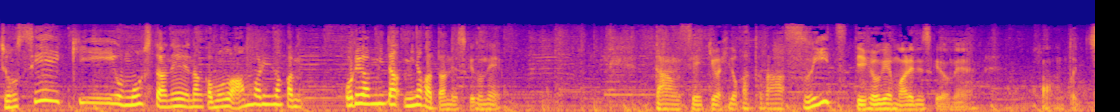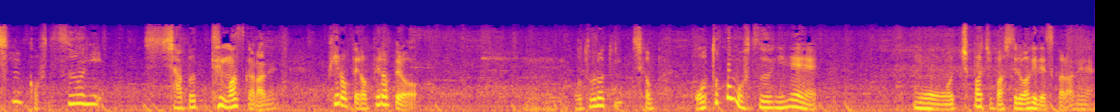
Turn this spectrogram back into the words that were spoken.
女性器を模したね、なんかものあんまりなんか、俺は見な見なかったんですけどね。男性器はひどかったな。スイーツっていう表現もあれですけどね。本当に、チンコ普通にしゃぶってますからね。ペロペロペロペロ。うん、驚き？しかも、男も普通にね、もうチュパチュパしてるわけですからね、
